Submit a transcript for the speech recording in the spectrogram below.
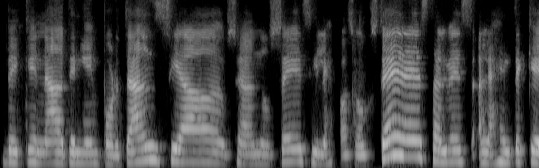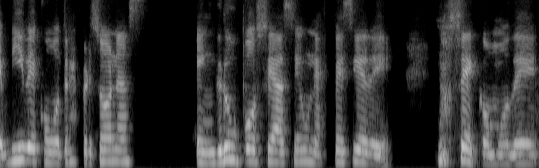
de que nada tenía importancia, o sea, no sé si les pasó a ustedes, tal vez a la gente que vive con otras personas en grupo se hace una especie de, no sé, como de,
